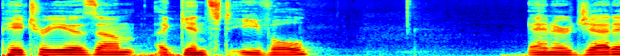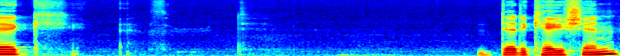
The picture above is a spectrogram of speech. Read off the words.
patriotism against evil energetic dedication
